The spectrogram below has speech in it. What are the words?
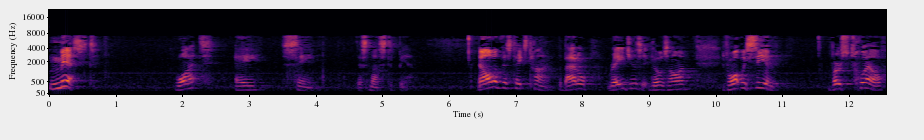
missed. What a scene this must have been. Now, all of this takes time. The battle rages, it goes on. And from what we see in verse 12,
